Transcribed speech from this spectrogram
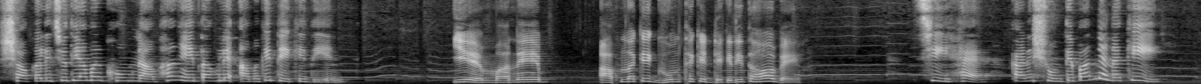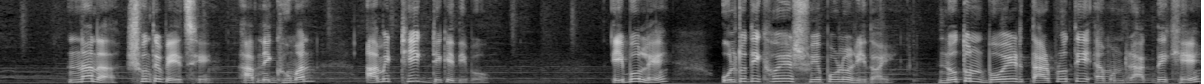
সকালে যদি আমার ঘুম না ভাঙে তাহলে আমাকে ডেকে দিন ইয়ে মানে আপনাকে ঘুম থেকে ডেকে দিতে হবে? জি হ্যাঁ। কানে শুনতে পান না নাকি? না না শুনতে পেয়েছি। আপনি ঘুমান আমি ঠিক ডেকে দিব। এই বলে উল্টো দিক হয়ে শুয়ে পড়ল হৃদয়। নতুন বউয়ের তার প্রতি এমন রাগ দেখে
